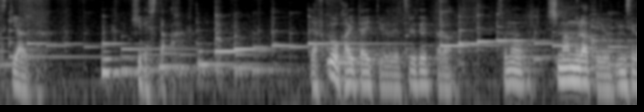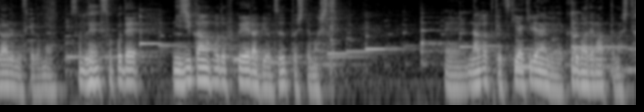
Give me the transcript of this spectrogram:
付き合う日でした。いや服を買いたいっていうので連れて行ったらその島村っていうお店があるんですけどもそれでそこで2時間ほど服選びをずっとしてまして、えー長くて付き合いきれないので車で待ってました。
